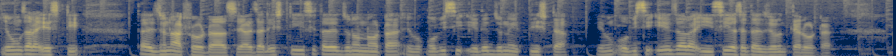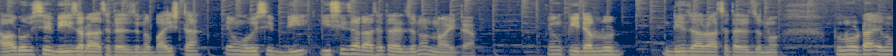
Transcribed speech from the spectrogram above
এবং যারা এসটি তাদের জন্য আঠেরোটা আছে। আর যারা এসটি ইসি তাদের জন্য নটা এবং ওবিসি এদের জন্য একত্রিশটা এবং ওবিসি এ যারা ইসি আছে তাদের জন্য তেরোটা। আবার ওবিসি বি যারা আছে তাদের জন্য বাইশটা এবং ওবিসি বি ইসি যারা আছে তাদের জন্য নয়টা এবং পিডাব্লিউ ডি যারা আছে তাদের জন্য পনেরোটা এবং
